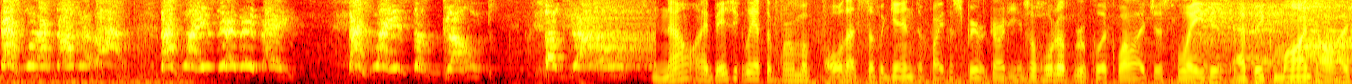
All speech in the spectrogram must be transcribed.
That's what I'm talking about! That's why he's the MVP! That's why he's the GOAT! The GOAT! Now I basically have to farm up all that stuff again to fight the Spirit Guardian. So hold up real quick while I just lay this epic montage.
